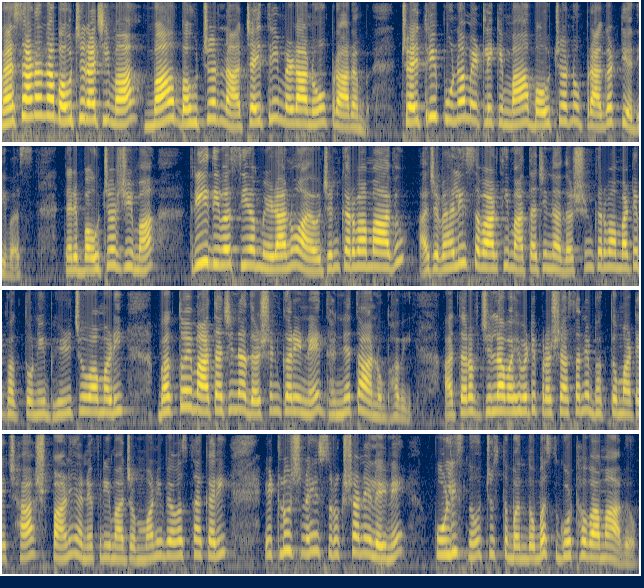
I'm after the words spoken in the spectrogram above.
મહેસાણાના બહુચરાજીમાં મા બહુચરના ચૈત્રી મેળાનો પ્રારંભ. ચૈત્રી પૂનમ એટલે કે મા બહુચરનો પ્રાગટ્ય દિવસ. ત્યારે બહુચરજીમાં ત્રિદિવસીય મેળાનું આયોજન કરવામાં આવ્યું. આજે વહેલી સવારથી માતાજીના દર્શન કરવા માટે ભક્તોની ભીડ જોવા મળી. ભક્તોએ માતાજીના દર્શન કરીને ધન્યતા અનુભવી. આ તરફ જિલ્લા વહીવટી પ્રશાસને ભક્તો માટે છાશ, પાણી અને ફ્રીમાં જમવાની વ્યવસ્થા કરી. એટલું જ નહીં, સુરક્ષાને લઈને પોલીસનો ચુસ્ત બંદોબસ્ત ગોઠવવામાં આવ્યો.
